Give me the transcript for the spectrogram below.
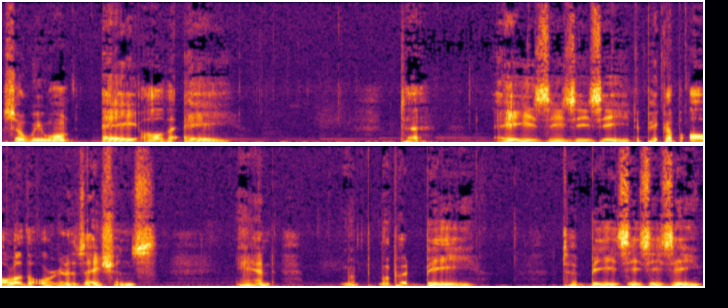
so we want a, all the A to AZZZ to pick up all of the organizations. And we'll, put B to BZZZ.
